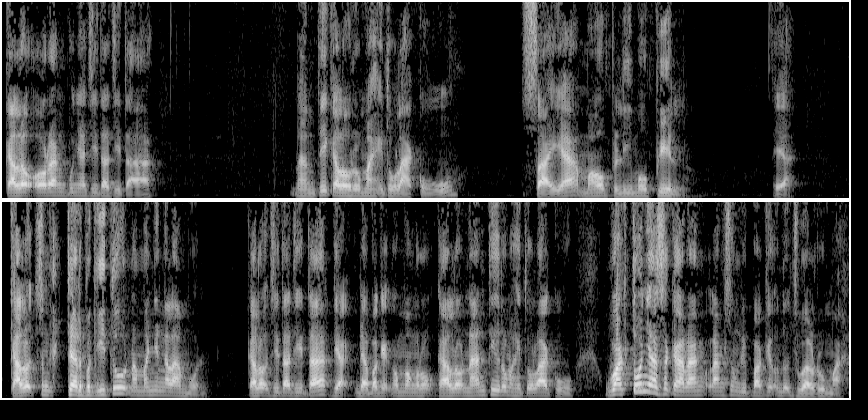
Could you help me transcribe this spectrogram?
Kalau orang punya cita-cita, nanti kalau rumah itu laku, saya mau beli mobil. Ya. Kalau sekedar begitu namanya ngelamun. Kalau cita-cita dia tidak pakai ngomong kalau nanti rumah itu laku. Waktunya sekarang langsung dipakai untuk jual rumah.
